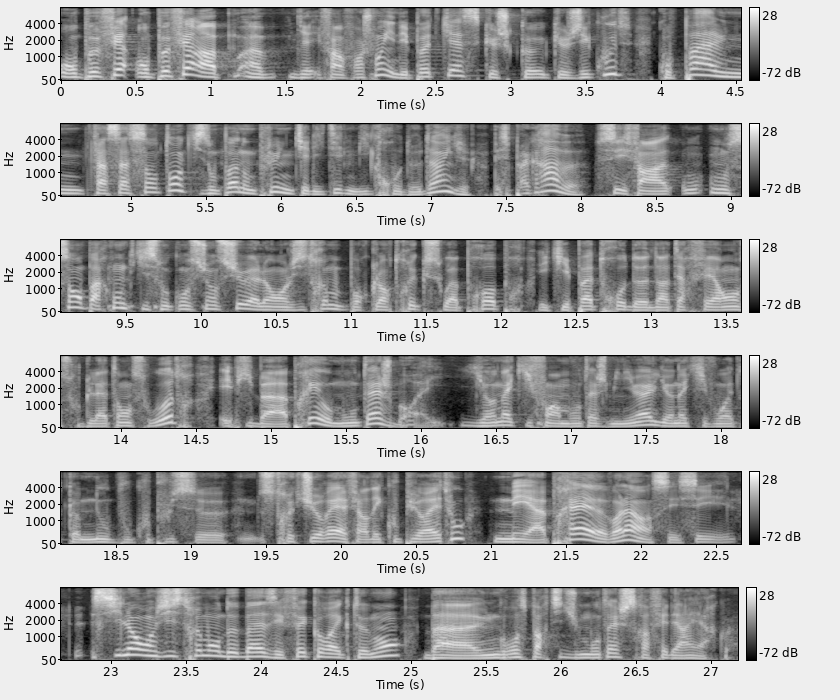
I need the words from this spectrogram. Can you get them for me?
on, peut faire on peut faire un, un- enfin franchement il y a des podcasts que que, j'écoute qui ont pas une enfin ça s'entend qu'ils ont pas non plus une qualité de micro de dingue mais c'est pas grave. C'est enfin on, sent par contre qu'ils sont consciencieux à l'enregistrement pour que leur truc soit propre et qu'il n'y ait pas trop d'interférences ou de latence ou autre. Et puis bah après au montage bon il y en a qui font un montage minimal il y en a qui vont être comme nous beaucoup plus euh, structurés à faire des coupures et tout. Mais après euh, voilà c'est c'est si l'enregistrement de base est fait correctement bah une grosse partie du montage sera fait derrière quoi.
